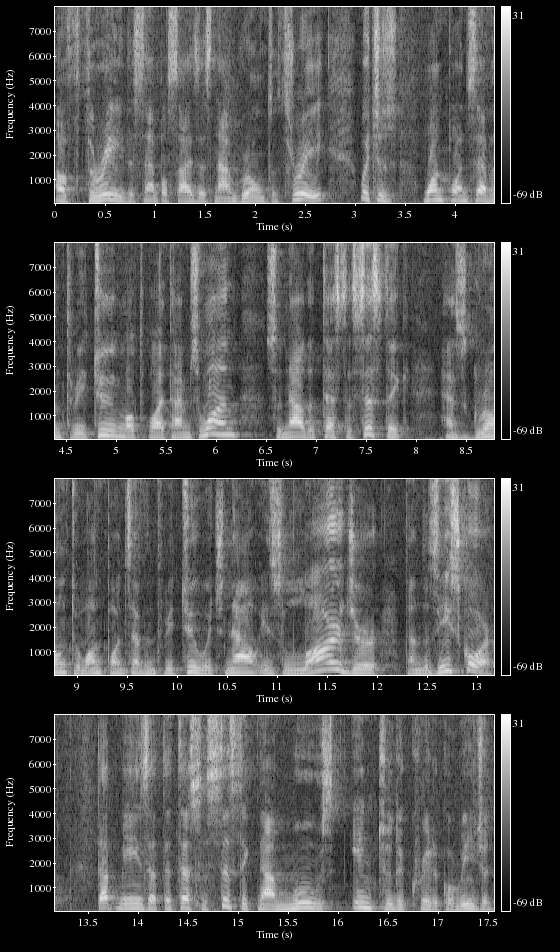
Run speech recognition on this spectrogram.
of 3. The sample size has now grown to 3, which is 1.732 multiplied times 1. So now the test statistic has grown to 1.732, which now is larger than the z-score. That means that the test statistic now moves into the critical region.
